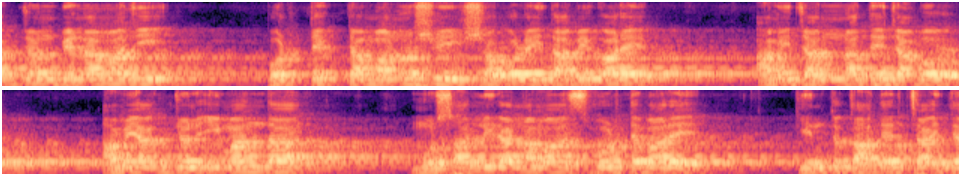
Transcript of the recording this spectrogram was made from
একজন বেনামাজি, প্রত্যেকটা মানুষই সকলেই দাবি করে, আমি জান্নাতে যাব, আমি একজন ইমানদার মুসাল্লিরা নামাজ পড়তে পারে কিন্তু তাদের চাইতে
